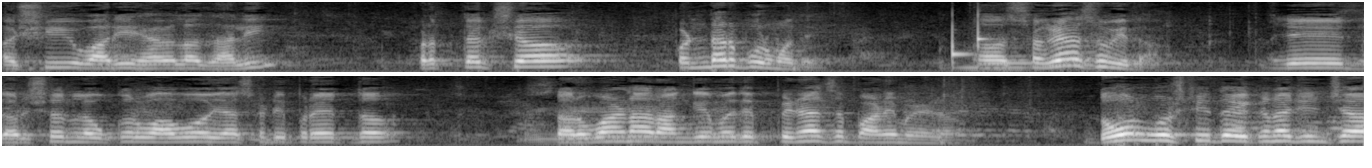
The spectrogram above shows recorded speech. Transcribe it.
अशी वारी ह्यावेळेला झाली. प्रत्यक्ष पंढरपूरमध्ये सगळ्या सुविधा म्हणजे दर्शन लवकर व्हावं यासाठी प्रयत्न सर्वांना रांगेमध्ये पिण्याचं पाणी मिळणं. दोन गोष्टी तर एकनाथजींच्या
